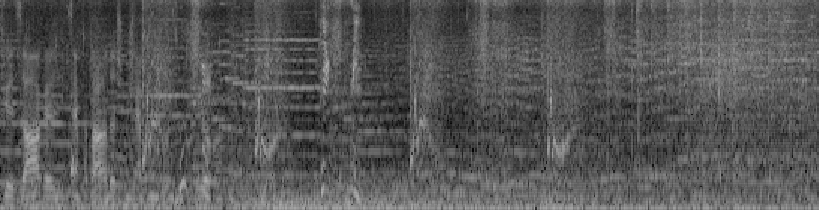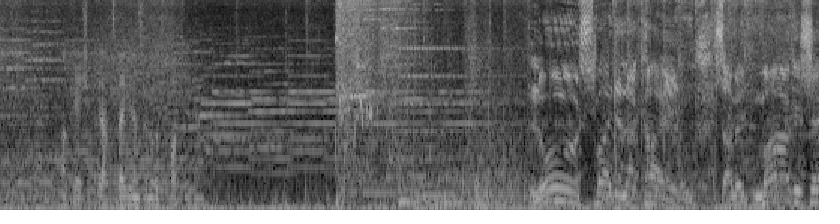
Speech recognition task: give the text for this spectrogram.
viel sage, liegt es einfach daran, dass ich mich einfach nicht konzentriere. Okay, ich hab gedacht, es wäre wieder so eine Rutschpartie hier. Los, meine Lakaien, sammelt magische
